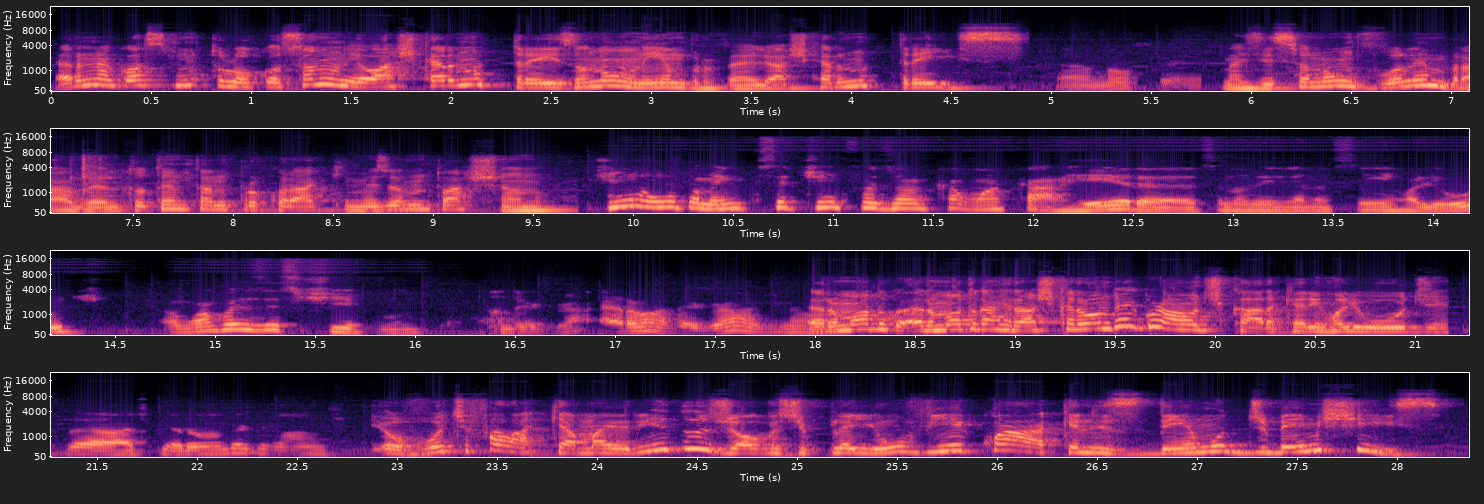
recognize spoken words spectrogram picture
Era um negócio muito louco. Eu só não. Eu acho que era no 3, eu não lembro, velho. Eu acho que era no 3. Eu não sei. Mas isso eu não vou lembrar, velho. Tô tentando procurar aqui, mas eu não tô achando. Tinha um também que você tinha que fazer uma, uma carreira, se não me engano, assim, em Hollywood. Alguma coisa desse tipo. Underground? Era o Underground? Não. Era o modo, era o modo carreira, acho que era o Underground, cara, que era em Hollywood. É, acho que era o Underground. Eu vou te falar que a maioria dos jogos de Play 1 vinha com aqueles demos de BMX.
